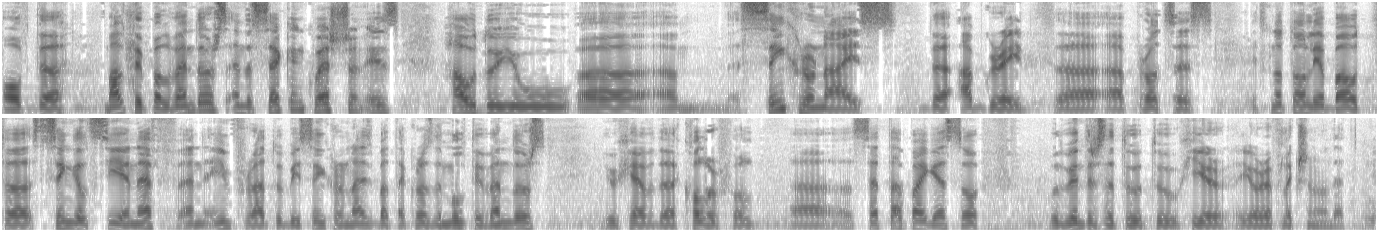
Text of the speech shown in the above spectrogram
of the multiple vendors? And the second question is, how do you uh, um, synchronize the upgrade uh, uh, process? It's not only about uh, single CNF and infra to be synchronized, but across the multi-vendors, you have the colorful uh, setup, I guess. So would be interested to, to hear your reflection on that. Yeah.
